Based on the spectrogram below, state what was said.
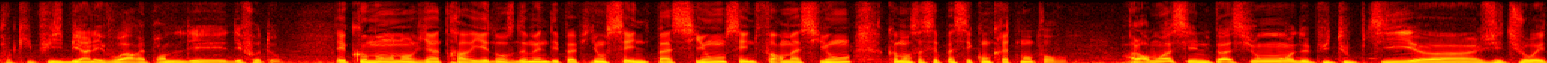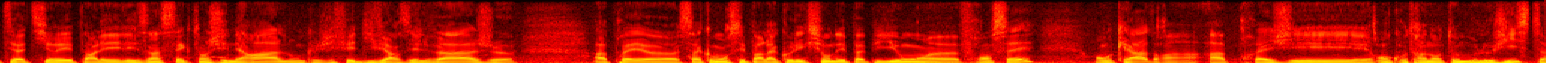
pour qu'ils puissent bien les voir et prendre des photos. Et comment on en vient à travailler dans ce domaine des papillons? C'est une passion, c'est une formation? Comment ça s'est passé concrètement pour vous? Alors moi c'est une passion depuis tout petit, euh, j'ai toujours été attiré par les, insectes en général, donc j'ai fait divers élevages. Après euh, ça a commencé par la collection des papillons euh, français en cadre. Après j'ai rencontré un entomologiste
